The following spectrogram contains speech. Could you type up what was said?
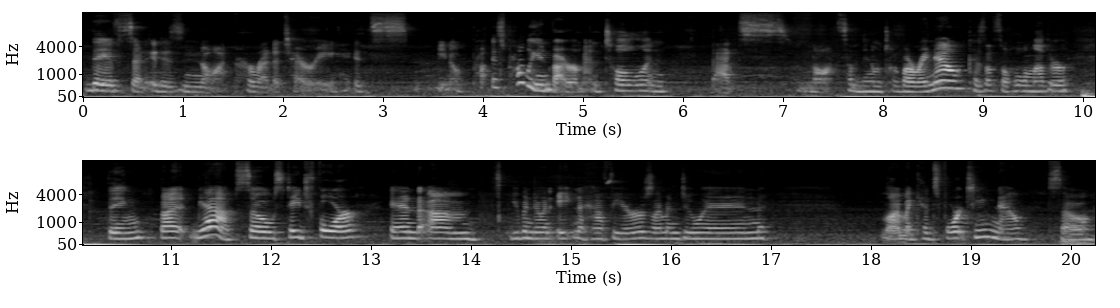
they have said it is not hereditary. It's, you know, pro- it's probably environmental, and that's not something I'm talking about right now because that's a whole nother thing. But yeah, so stage four, and um, you've been doing eight and a half years. I've been doing well, my kid's 14 now, so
